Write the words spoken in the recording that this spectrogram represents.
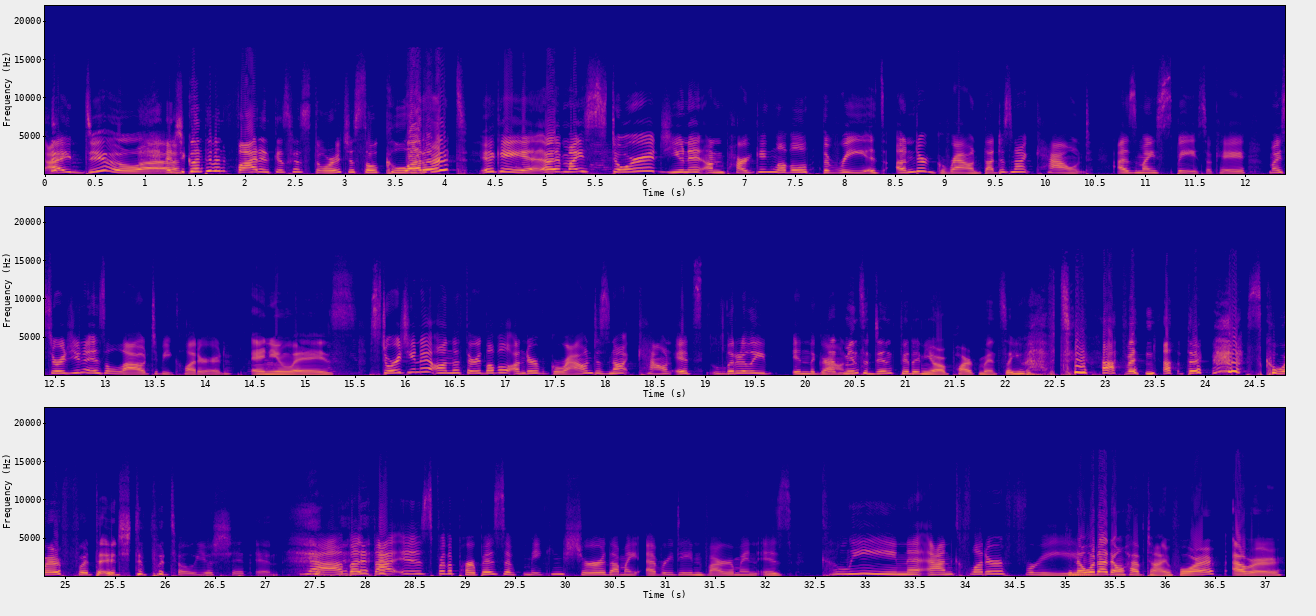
I do. and she couldn't even find it because her storage is so cluttered. Okay, uh, my storage unit on parking level three is underground. That does not count as my space, okay? My storage unit is allowed to be cluttered. Anyways. Storage unit on the third level underground does not count. It's literally in the ground. That means it didn't fit in your apartment, so you have to have another square footage to put all your shit in. yeah, but that is for the purpose of making sure that my everyday environment is clean and clutter free. You know what I don't have time for? Ever.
